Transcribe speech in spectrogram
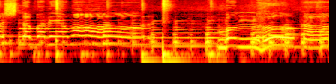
আসতে পারে আমার বন্ধু কালাচান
